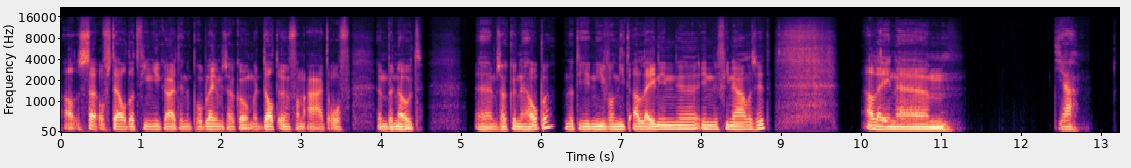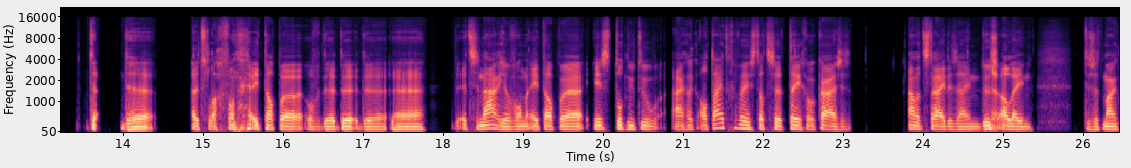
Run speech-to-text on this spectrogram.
als, of stel dat Vingegaard in de problemen zou komen, dat een Van Aert of een Benoot hem zou kunnen helpen. Dat hij in ieder geval niet alleen in, eh, in de finale zit. Alleen, ehm, ja, de, de uitslag van de etappe of de, de, de, eh, de- het scenario van de etappe is tot nu toe eigenlijk altijd geweest dat ze tegen elkaar aan het strijden zijn, dus Ja. alleen. Dus het maakt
